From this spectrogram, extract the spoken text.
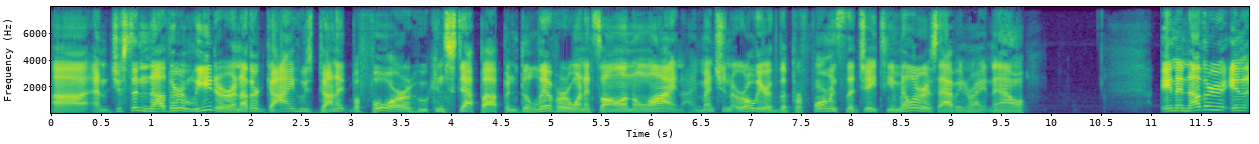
Uh, and just another leader, another guy who's done it before, who can step up and deliver when it's all on the line. I mentioned earlier the performance that JT Miller is having right now in another in an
